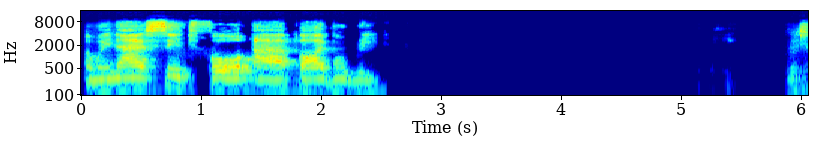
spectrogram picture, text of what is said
And we now sit for our Bible reading. The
